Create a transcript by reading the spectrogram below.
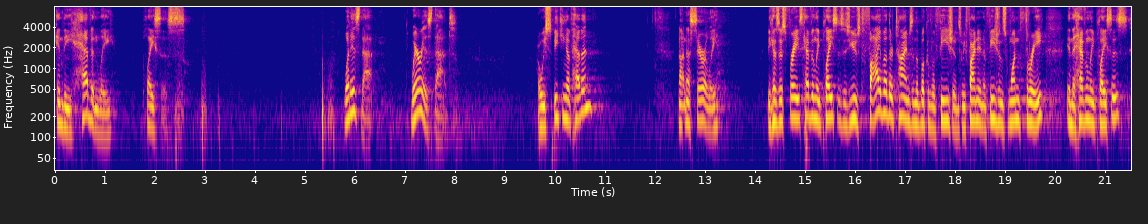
In the heavenly places. What is that? Where is that? Are we speaking of heaven? Not necessarily. Because this phrase heavenly places is used five other times in the book of Ephesians. We find it in Ephesians 1 3 in the heavenly places.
